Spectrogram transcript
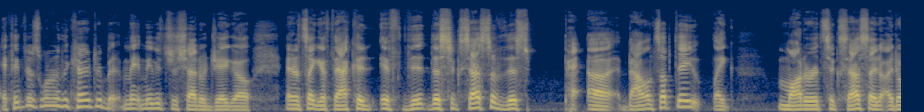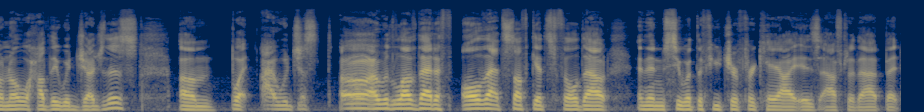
I think there's one other character, but may- maybe it's just Shadow Jago. And it's like if that could, if the the success of this uh, balance update, like moderate success, I, I don't know how they would judge this. Um, but I would just, oh, I would love that if all that stuff gets filled out and then see what the future for KI is after that. But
